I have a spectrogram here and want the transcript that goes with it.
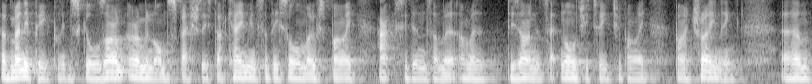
of many people in schools. I'm, I'm a non-specialist. I came into this almost by accident. I'm a, I'm a design and technology teacher by, by training. Um,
